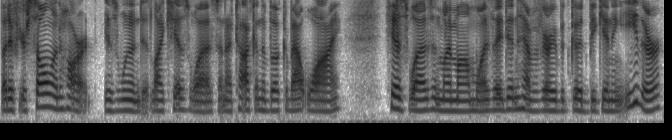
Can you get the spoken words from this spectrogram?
But if your soul and heart is wounded, like his was, and I talk in the book about why his was and my mom was, they didn't have a very good beginning either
